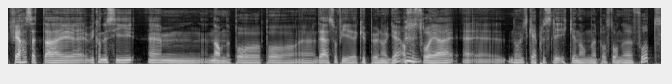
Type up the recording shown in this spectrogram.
For jeg har sett deg Vi kan jo si um, navnet på, på eh, Det er Sofie Kupper Norge. Og så Mm. så jeg eh, Nå husker jeg plutselig ikke navnet på stående fot.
